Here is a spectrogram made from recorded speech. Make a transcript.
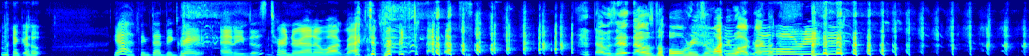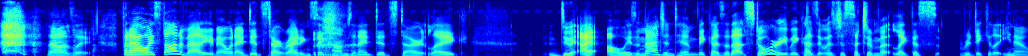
And I go, "Yeah, I think that'd be great." and he just turned around and walked back to first class. that was it. That was the whole reason why he walked back. the whole reason. and I was like, but I always thought about it, you know, when I did start writing sitcoms and I did start like doing, I always imagined him because of that story because it was just such a like this ridiculous, you know.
